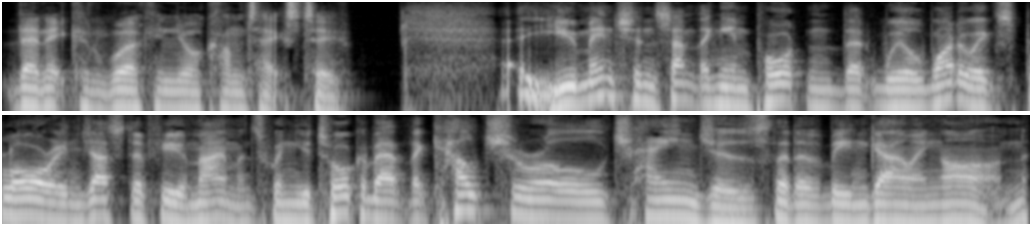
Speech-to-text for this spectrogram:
then it can work in your context too. You mentioned something important that we'll want to explore in just a few moments when you talk about the cultural changes that have been going on.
